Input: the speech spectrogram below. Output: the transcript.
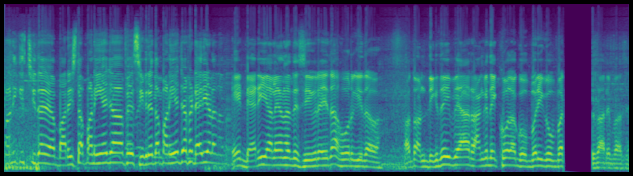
ਪਾਣੀ ਕਿਸ ਚੀਜ਼ ਦਾ ਹੈ? ਬਾਰਿਸ਼ ਦਾ ਪਾਣੀ ਹੈ ਜਾਂ ਫਿਰ ਸੀਵਰੇਜ ਦਾ ਪਾਣੀ ਹੈ ਜਾਂ ਫਿਰ ਡੈਰੀ ਵਾਲਾ ਦਾ? ਇਹ ਡੈਰੀ ਵਾਲਿਆਂ ਦਾ ਤੇ ਸੀਵਰੇਜ ਦਾ ਹੋਰ ਕੀ ਦਾ ਵਾ? ਆ ਤੁਹਾਨੂੰ ਦਿਖਦਾ ਹੀ ਪਿਆ ਰੰਗ ਦੇਖੋ ਉਹਦਾ ਗੋਬਰ ਹੀ ਗੋਬਰ। ਸਾਰੇ ਪਾਸੇ।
